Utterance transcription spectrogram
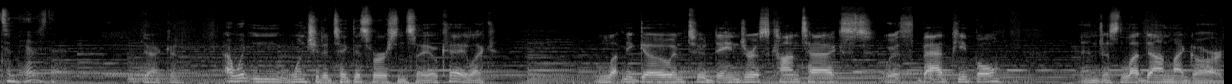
To manage that. Yeah, good. I wouldn't want you to take this verse and say, okay, like, let me go into dangerous context with bad people and just let down my guard.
